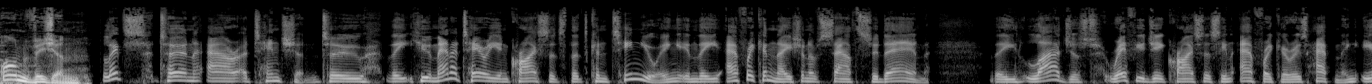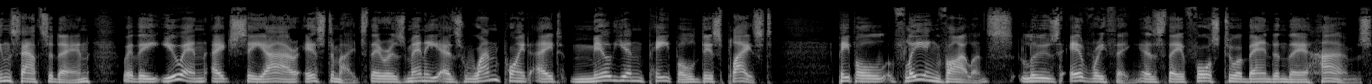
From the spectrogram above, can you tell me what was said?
on Vision. Let's turn our attention to the humanitarian crisis that's continuing in the African nation of South Sudan. The largest refugee crisis in Africa is happening in South Sudan, where the UNHCR estimates there are as many as 1.8 million people displaced. People fleeing violence lose everything as they're forced to abandon their homes.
